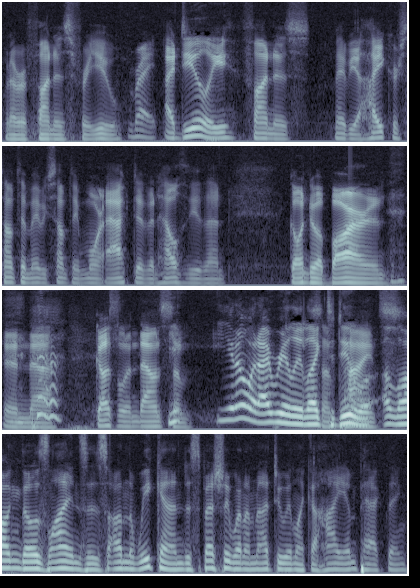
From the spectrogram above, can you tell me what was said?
whatever fun is for you. Right. Ideally, fun is maybe a hike or something, maybe something more active and healthy than going to a bar and and uh, guzzling down some. You know what I really like to do pints. along those lines is on the weekend, especially when I'm not doing like a high impact thing,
